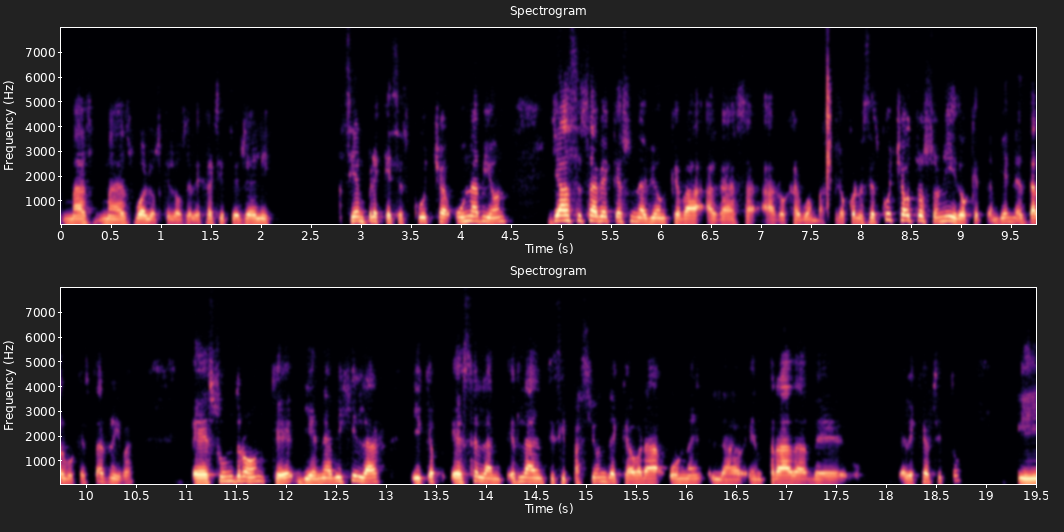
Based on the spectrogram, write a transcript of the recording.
más, más vuelos que los del ejército israelí. Siempre que se escucha un avión, ya se sabe que es un avión que va a gas a, arrojar bombas. Pero cuando se escucha otro sonido, que también es de algo que está arriba, es un dron que viene a vigilar y que es, la anticipación de que habrá la entrada de- del ejército y,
